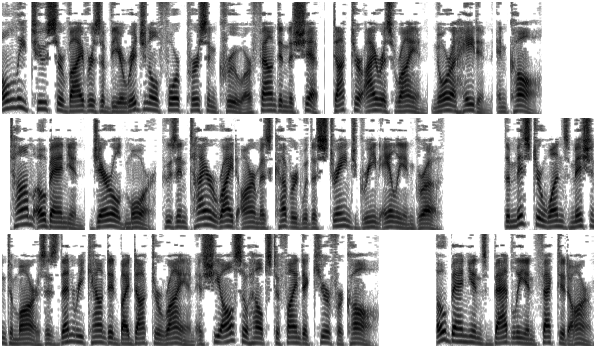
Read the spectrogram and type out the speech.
Only two survivors of the original four-person crew are found in the ship, Dr. Iris Ryan Nora Hayden and Col. Tom O'Banion Gerald Moore, whose entire right arm is covered with a strange green alien growth. The Mr. One's mission to Mars is then recounted by Dr. Ryan as she also helps to find a cure for Col. O'Banion's badly infected arm.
